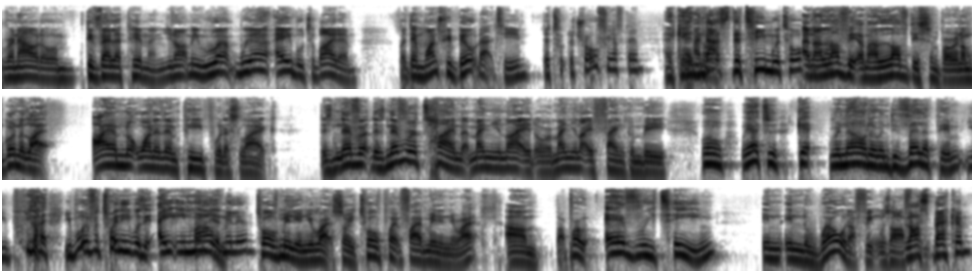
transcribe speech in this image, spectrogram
Ronaldo and develop him, and you know what I mean. We weren't we weren't able to buy them, but then once we built that team, they took the trophy off them Again, and though- that's the team we're talking. and I about. love it, and I love this, and bro, and I'm gonna like, I am not one of them people that's like, there's never, there's never a time that Man United or a Man United fan can be, well, we had to get Ronaldo and develop him. You like, you bought him for twenty, was it 18 12 million? million. 12 million. You're right. Sorry, 12.5 million. You're right. Um, but bro, every team in in the world, I think, was after. lost Beckham.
